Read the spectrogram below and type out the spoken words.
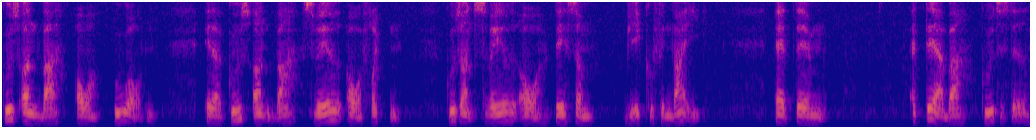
Guds ånd var over uorden, eller Guds ånd var svævet over frygten. Guds ånd svævede over det, som vi ikke kunne finde vej i. At, øh, at der var Gud til stede.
